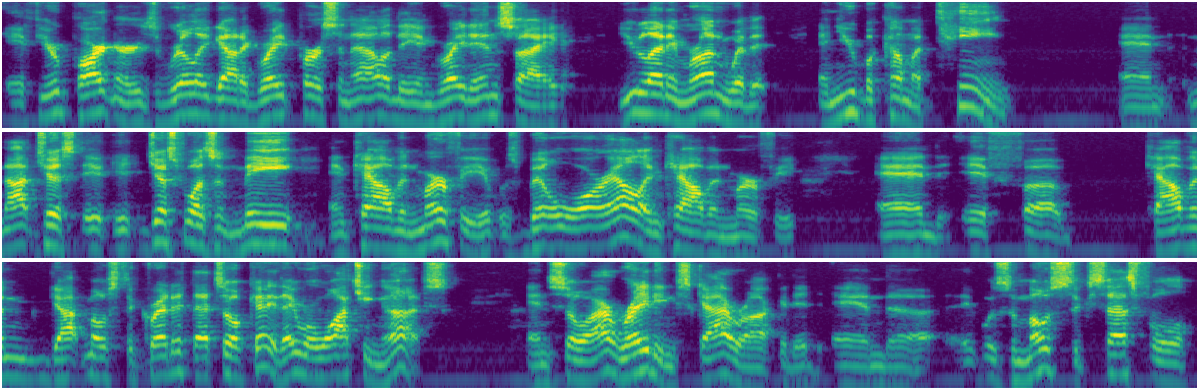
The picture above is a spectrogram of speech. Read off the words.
if your partner's really got a great personality and great insight, you let him run with it and you become a team. And not just it, it, just wasn't me and calvin murphy it was bill worrell and calvin murphy. And if uh, calvin got most of the credit that's okay. They were watching us and so our rating skyrocketed and uh, it was the most successful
